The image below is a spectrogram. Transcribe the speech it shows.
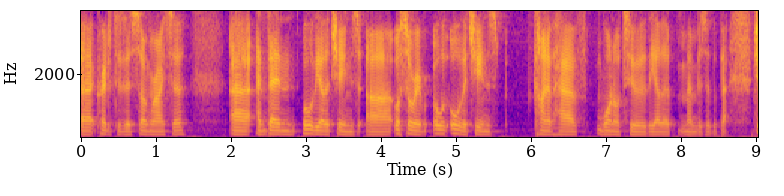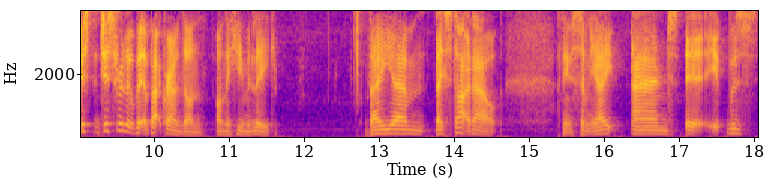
uh, credited as songwriter, uh, and then all the other tunes are. Well, sorry, all all the tunes kind of have one or two of the other members of the band. Just just for a little bit of background on on the Human League. They um they started out, I think it was seventy eight, and it, it was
